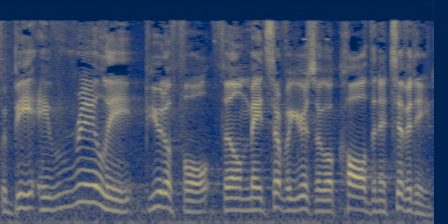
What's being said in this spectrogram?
would be a really beautiful film made several years ago called The Nativity.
